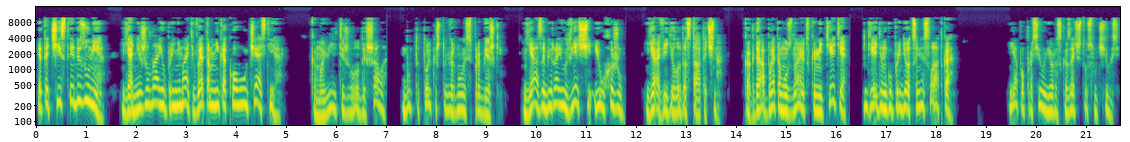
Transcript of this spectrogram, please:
это чистое безумие, я не желаю принимать в этом никакого участия. Камовиль тяжело дышала, будто только что вернулась с пробежки. Я забираю вещи и ухожу. Я видела достаточно. Когда об этом узнают в комитете, Гедингу придется несладко. Я попросил ее рассказать, что случилось,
